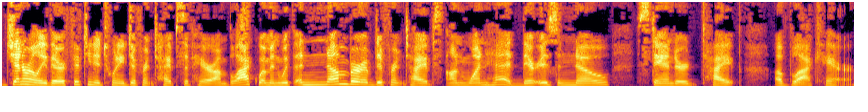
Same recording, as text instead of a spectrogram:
Generally, there are 15 to 20 different types of hair on black women with a number of different types on one head. There is no standard type of black hair.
